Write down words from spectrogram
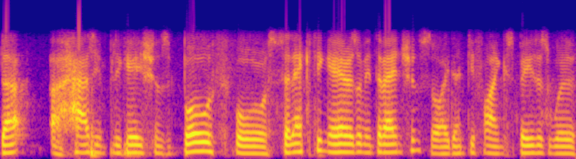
that uh, has implications both for selecting areas of intervention, so identifying spaces where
